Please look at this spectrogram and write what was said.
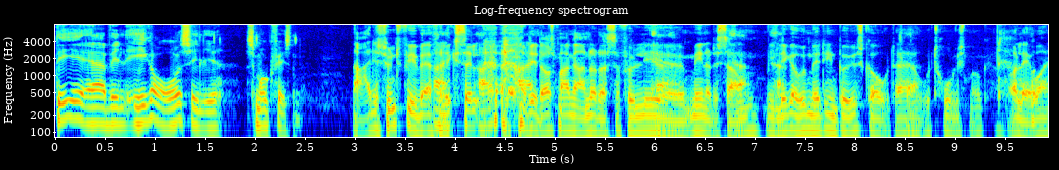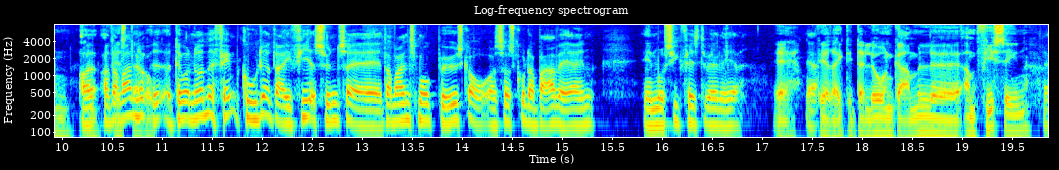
det er vel ikke at oversælge Smukfesten. Nej, det synes vi i hvert fald nej, ikke selv. Nej, nej. og det er der også mange andre, der selvfølgelig ja. Øh, mener det samme. Ja, vi ja. ligger ude midt i en bøgeskov, der ja. er utrolig smuk, og laver en, og, en og der var, no, der var noget med fem gutter, der i 80 synes, at der var en smuk bøgeskov, og så skulle der bare være en, en musikfestival her. Ja, ja, det er rigtigt. Der lå en gammel øh, amfiscene, ja.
